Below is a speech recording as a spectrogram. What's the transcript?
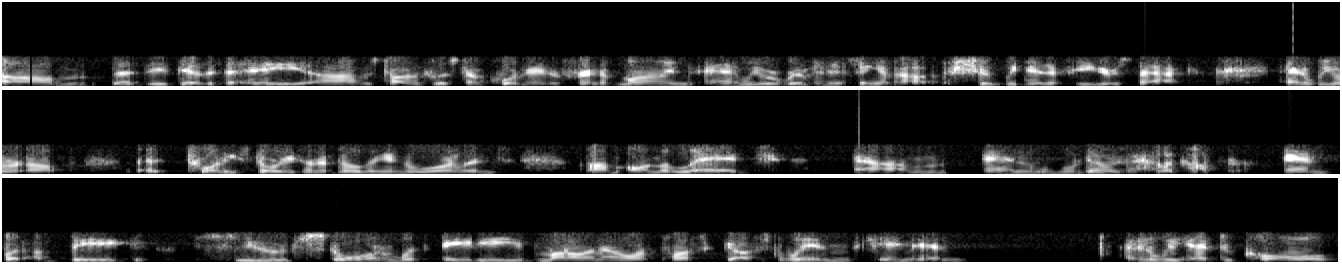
Um, the, the other day, uh, I was talking to a stunt coordinator friend of mine, and we were reminiscing about a shoot we did a few years back, and we were up uh, 20 stories on a building in New Orleans um, on the ledge, um, and there was a helicopter, and but a big, huge storm with 80 mile an hour plus gust winds came in, and we had to call,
